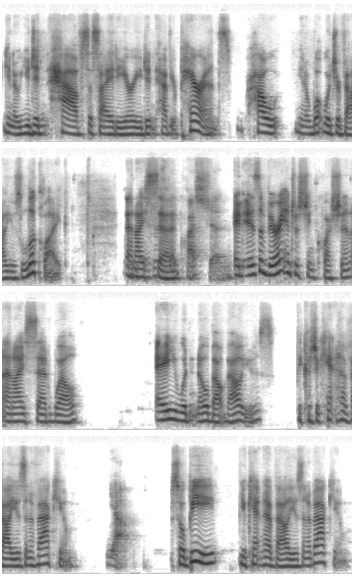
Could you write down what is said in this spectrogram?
you know you didn't have society or you didn't have your parents how you know what would your values look like? And i said question. it is a very interesting question. And i said well a you wouldn't know about values because you can't have values in a vacuum. Yeah. So b you can't have values in a vacuum.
